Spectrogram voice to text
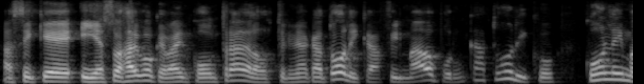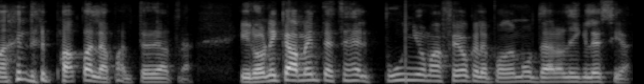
Así que, y eso es algo que va en contra de la doctrina católica, firmado por un católico con la imagen del Papa en la parte de atrás. Irónicamente, este es el puño más feo que le podemos dar a la iglesia.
